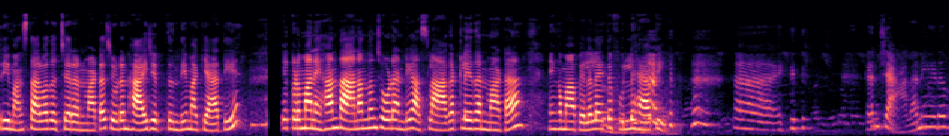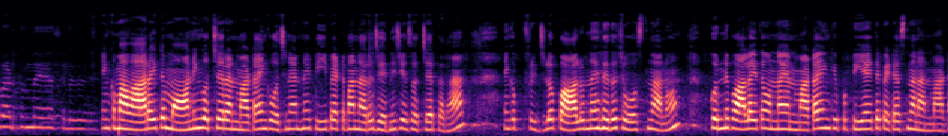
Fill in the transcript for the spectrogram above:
త్రీ మంత్స్ తర్వాత వచ్చారనమాట చూడండి హాయ్ చెప్తుంది మా ఖ్యాతి. ఇక్కడ మా నిహాంత్ ఆనందం చూడండి అసలు ఆగట్లేదన్నమాట. ఇంకా మా పిల్లలైతే ఫుల్ హ్యాపీ కానీ చాలా నీడ పడుతుంది అసలు. ఇంకా మా వారైతే మార్నింగ్ వచ్చారనమాట ఇంక వచ్చిన వెంటనే టీ పెట్టమన్నారు. జర్నీ చేసి వచ్చారు కదా. ఇంకా ఫ్రిడ్జ్లో పాలు ఉన్నాయో లేదో చూస్తున్నాను. కొన్ని పాలు అయితే ఉన్నాయన్నమాట. ఇంక ఇప్పుడు టీ అయితే పెట్టేస్తున్నాను అనమాట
